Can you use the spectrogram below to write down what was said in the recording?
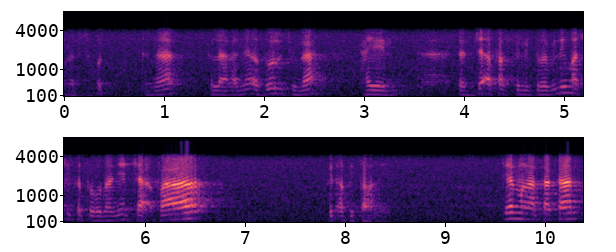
Maka disebut dengan gelarannya Dul Junahain dan Ja'far bin Ibrahim ini masih keturunannya Ja'far bin Abi Thalib. Dia mengatakan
